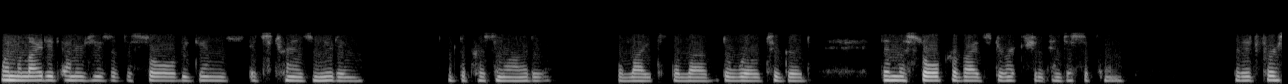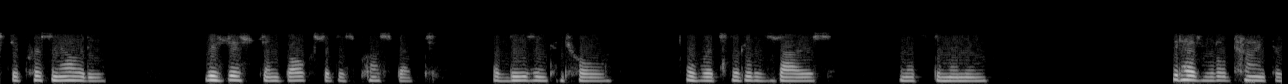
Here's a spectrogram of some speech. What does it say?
When the lighted energies of the soul begins its transmuting of the personality, the light, the love, the will to good, then the soul provides direction and discipline. But at first, the personality resists and balks at this prospect of losing control over its little desires and its dominion. It has little time for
